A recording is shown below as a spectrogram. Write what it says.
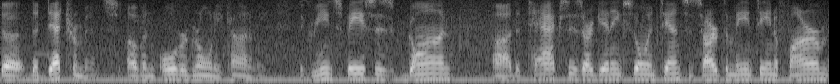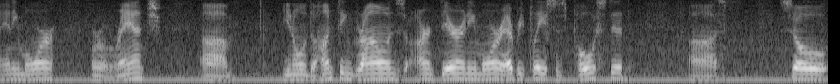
the, the detriments of an overgrown economy. The green space is gone. Uh, the taxes are getting so intense it's hard to maintain a farm anymore or a ranch. Um, you know, the hunting grounds aren't there anymore. Every place is posted. Uh, so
